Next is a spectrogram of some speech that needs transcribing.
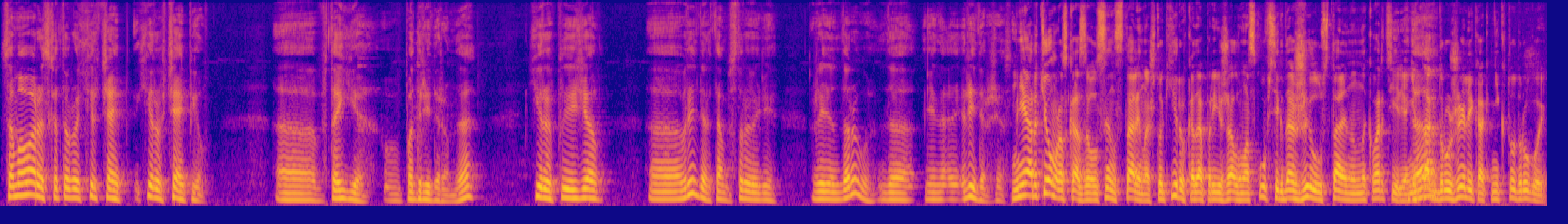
самовар, из которого Кир чай, Киров чай пил. Э, в тайге под Ридером, да? Киров приезжал э, в Ридер, там строили железную дорогу, да, Ридер сейчас. Мне Артем рассказывал, сын Сталина, что Киров, когда приезжал в Москву, всегда жил у Сталина на квартире. Они Да. так дружили, как никто другой.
